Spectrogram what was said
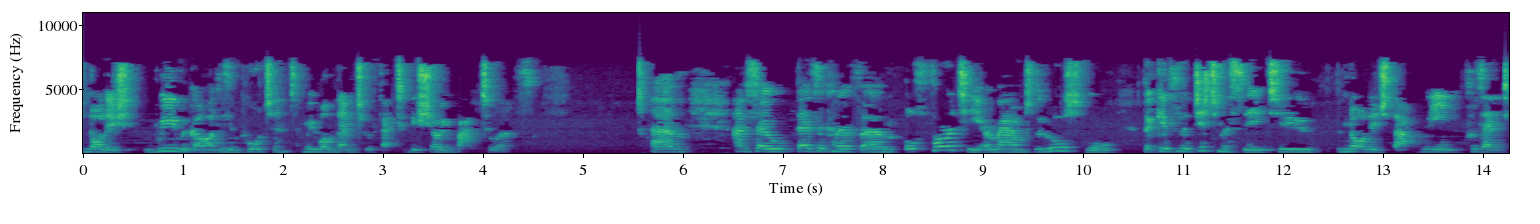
knowledge we regard as important and we want them to effectively showing back to us. Um, and so there's a kind of um, authority around the law school that gives legitimacy to the knowledge that we present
